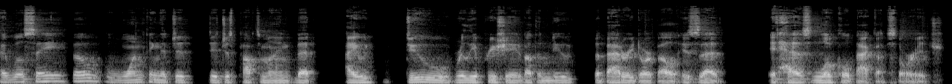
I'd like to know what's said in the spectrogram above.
I, will say though, one thing that did just pop to mind that I do really appreciate about the new the battery doorbell is that it has local backup storage.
